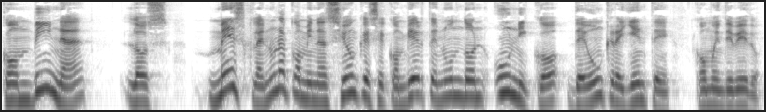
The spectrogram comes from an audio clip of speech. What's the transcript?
combina, los mezcla en una combinación que se convierte en un don único de un creyente como individuo.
